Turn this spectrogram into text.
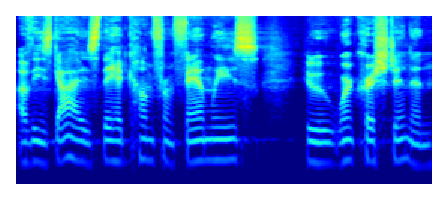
of these guys, they had come from families who weren't Christian. And,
